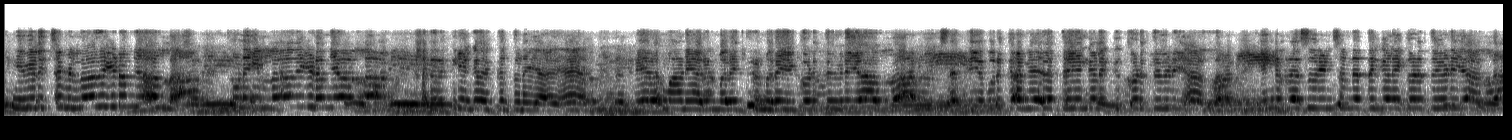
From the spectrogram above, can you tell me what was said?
இங்க வெளிச்சம் இல்லாத இடம் யாழ்லா துணை இல்லாத இடம் யாழ்லா அதற்கு எங்களுக்கு துணையாக பேரமானே அருள்மறை திருமறையை கொடுத்து விடியாள்லா சத்திய புருக்கான் நேரத்தை எங்களுக்கு கொடுத்து விடியாள்லா எங்கள் ரசூரின் சுண்ணத்துக்களை கொடுத்து விடியாள்லா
